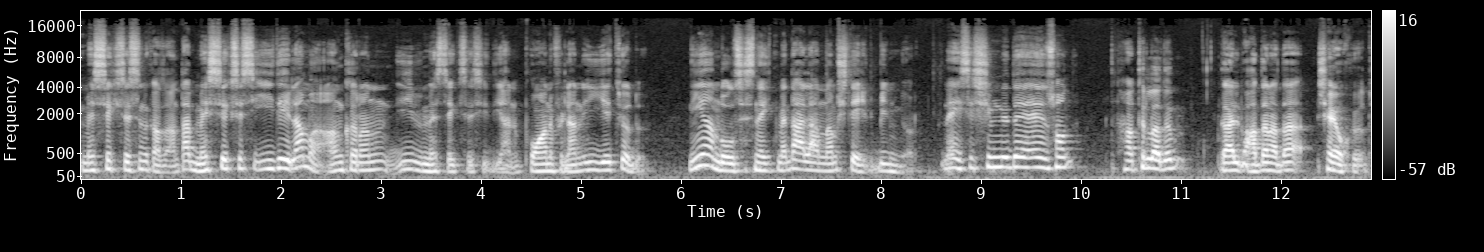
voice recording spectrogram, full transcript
meslek sesini kazandı. Tabi meslek sesi iyi değil ama Ankara'nın iyi bir meslek sesiydi. Yani puanı falan iyi yetiyordu. Niye Anadolu sesine gitmedi hala anlamış değil bilmiyorum. Neyse şimdi de en son hatırladım. Galiba Adana'da şey okuyordu.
